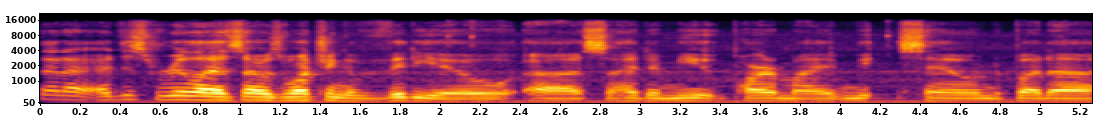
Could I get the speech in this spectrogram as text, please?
That. I, I just realized I was watching a video, uh, so I had to mute part of my sound, but uh,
